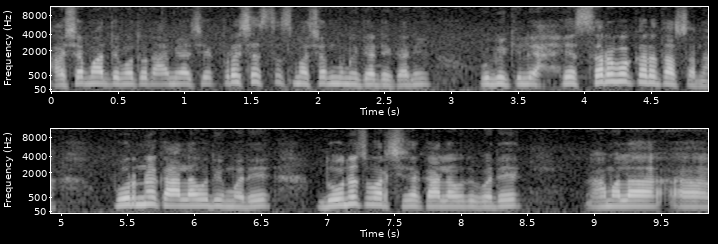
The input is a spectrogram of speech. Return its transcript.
अशा माध्यमातून आम्ही अशी एक प्रशस्त स्मशानभूमी त्या ठिकाणी उभी केली. हे सर्व करत असताना पूर्ण कालावधीमध्ये दोनच वर्षाच्या कालावधीमध्ये आम्हाला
